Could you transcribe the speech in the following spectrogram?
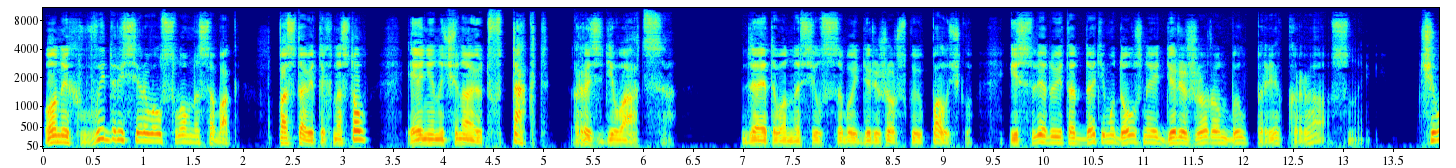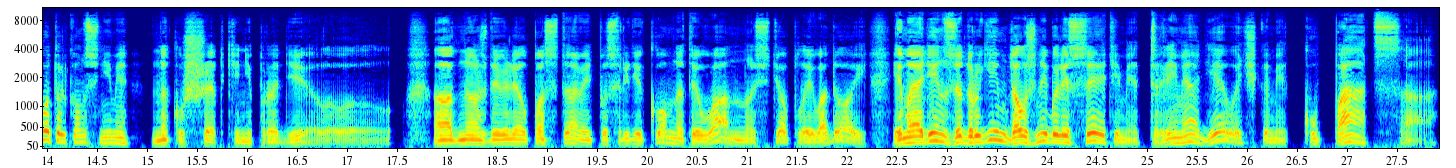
Он их выдрессировал, словно собак поставит их на стол, и они начинают в такт раздеваться. Для этого он носил с собой дирижерскую палочку, и следует отдать ему должное, дирижер он был прекрасный. Чего только он с ними на кушетке не проделывал. Однажды велел поставить посреди комнаты ванну с теплой водой, и мы один за другим должны были с этими тремя девочками купаться.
